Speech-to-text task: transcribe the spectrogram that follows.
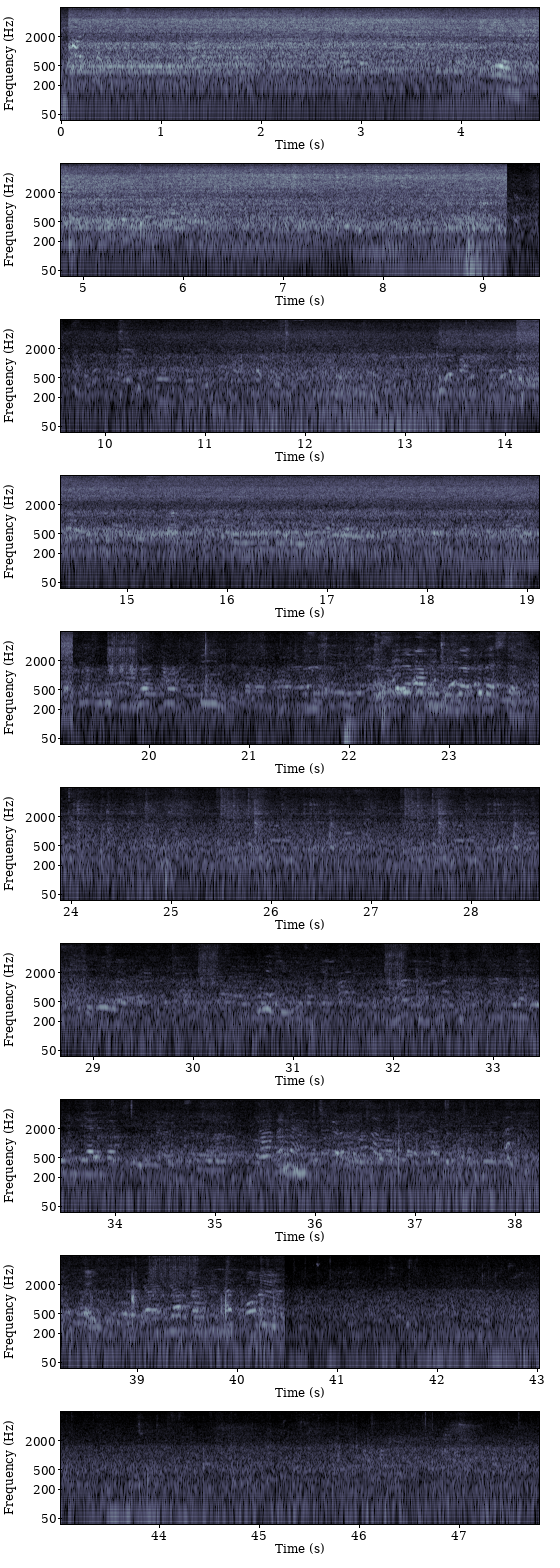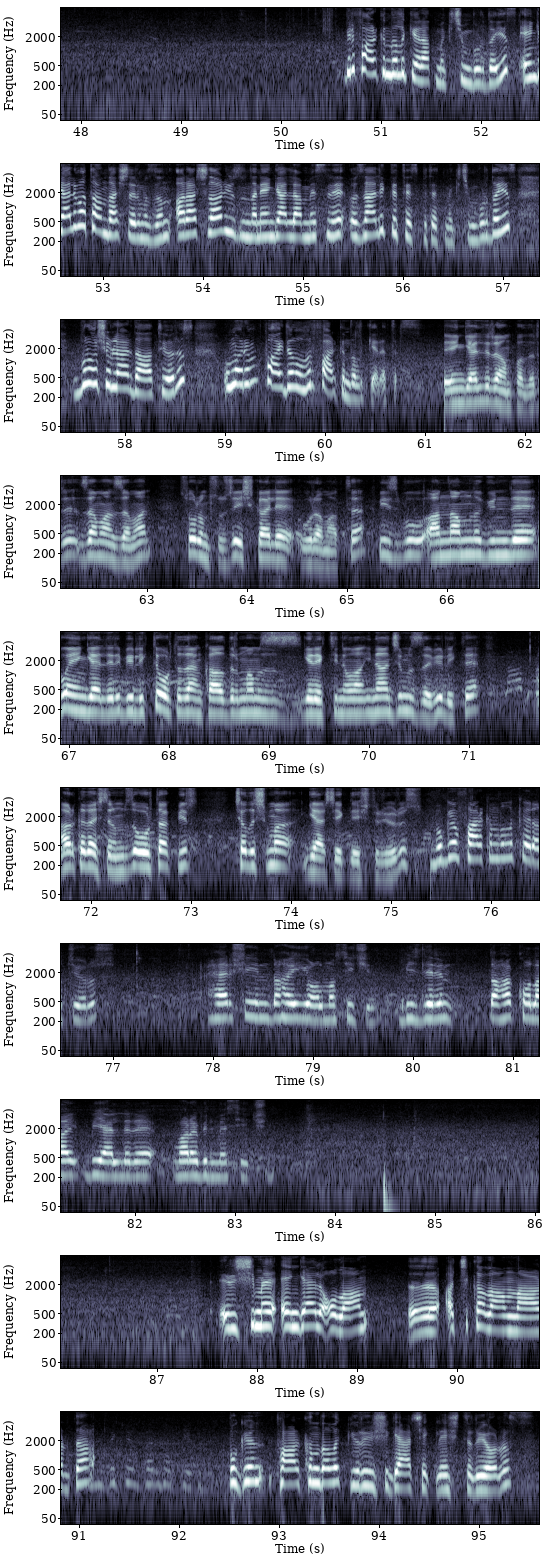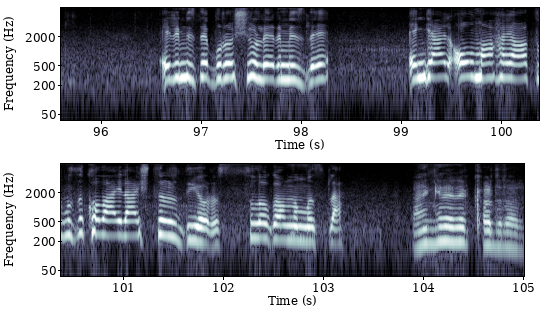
Arkadaşlar. Bir farkındalık yaratmak için buradayız. Engelli vatandaşlarımızın araçlar yüzünden engellenmesini özellikle tespit etmek için buradayız. Broşürler dağıtıyoruz. Umarım faydalı olur, farkındalık yaratırız. Engelli rampaları zaman zaman sorumsuzca işgale uğramakta. Biz bu anlamlı günde bu engelleri birlikte ortadan kaldırmamız gerektiğine olan inancımızla birlikte arkadaşlarımızla ortak bir çalışma gerçekleştiriyoruz. Bugün farkındalık yaratıyoruz. Her şeyin daha iyi olması için, bizlerin daha kolay bir yerlere varabilmesi için. erişime engel olan e, açık alanlarda bugün farkındalık yürüyüşü gerçekleştiriyoruz. Elimizde broşürlerimizle engel olma hayatımızı kolaylaştır diyoruz sloganımızla. Engelleri kırdılar.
